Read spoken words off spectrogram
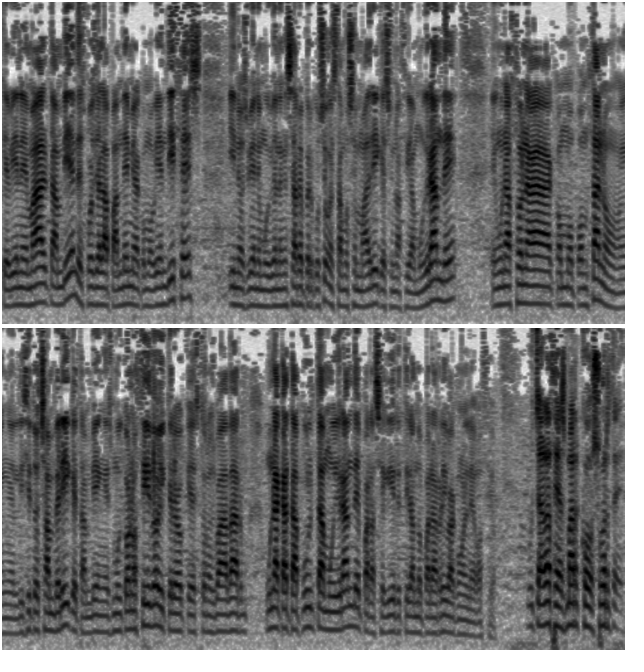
que viene mal también después de la pandemia, como bien dices, y nos viene muy bien en esa repercusión. Estamos en Madrid, que es una ciudad muy grande, en una zona como Ponzano, en el distrito Chamberí, que también es muy conocido y creo que esto nos va a dar una catapulta muy grande para seguir tirando para arriba con el negocio. Muchas gracias, Marco. Suerte.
